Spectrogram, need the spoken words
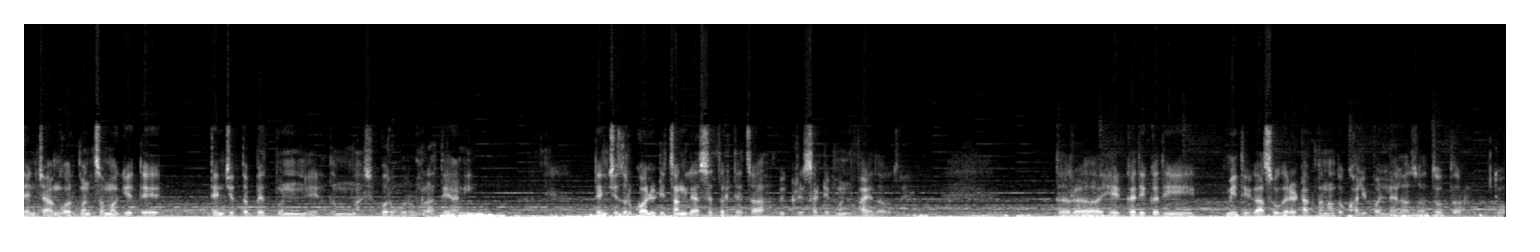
त्यांच्या अंगावर पण चमक येते. त्यांची तब्येत पण एकदम अशी बरोबरून राहते आणि त्यांची जर क्वालिटी चांगली असेल तर त्याचा विक्रीसाठी पण फायदा होतो आहे तर हे कधी कधी मेथी घास वगैरे टाकताना तो खाली पडलेला जातो तर तो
